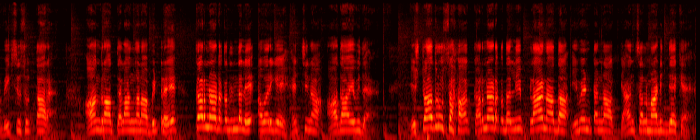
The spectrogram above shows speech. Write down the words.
ವೀಕ್ಷಿಸುತ್ತಾರೆ. ಆಂಧ್ರ, ತೆಲಂಗಾಣ ಬಿಟ್ಟರೆ ಕರ್ನಾಟಕದಿಂದಲೇ ಅವರಿಗೆ ಹೆಚ್ಚಿನ ಆದಾಯವಿದೆ. ಇಷ್ಟಾದರೂ ಸಹ ಕರ್ನಾಟಕದಲ್ಲಿ ಪ್ಲಾನ್ ಆದ ಇವೆಂಟ್ ಅನ್ನ ಕ್ಯಾನ್ಸಲ್ ಮಾಡಿದ್ದೇಕೆ?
